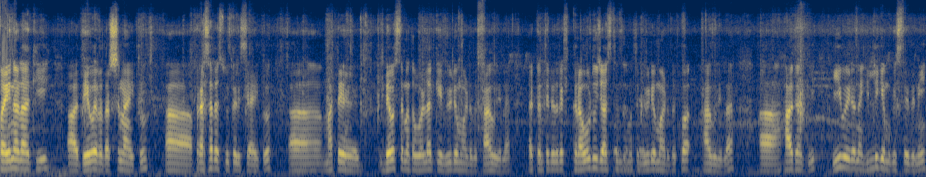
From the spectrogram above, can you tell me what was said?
ಫೈನಲ್ ಆಗಿ ದೇವರ ದರ್ಶನ ಆಯಿತು. ಪ್ರಸಾದ ಸ್ವೀಕರಿಸಿ ಆಯಿತು. ಮತ್ತೆ ದೇವಸ್ಥಾನದ ಒಳಗೆ ವಿಡಿಯೋ ಮಾಡೋದಕ್ಕೆ ಯಾಕಂತ ಹೇಳಿದ್ರೆ ಕ್ರೌಡು ಜಾಸ್ತಿ ಅಂತ ಮತ್ತೆ ವಿಡಿಯೋ ಮಾಡೋದಕ್ಕೂ ಆಗುದಿಲ್ಲ. ಹಾಗಾಗಿ ಈ ವಿಡಿಯೋನ ಇಲ್ಲಿಗೆ ಮುಗಿಸ್ತಾ ಇದ್ದೀನಿ.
